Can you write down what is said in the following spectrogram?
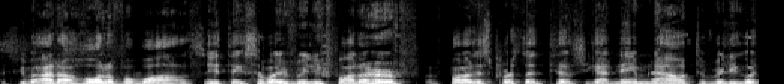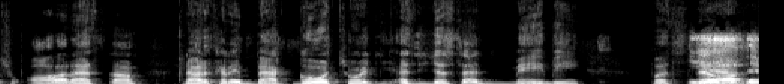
excuse me, out of a hole of a wall. So you think somebody really followed her, followed this person until she got named now to really go through all of that stuff? Now to kind of back go through it as you just said? Maybe, but still, Yeah, they,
